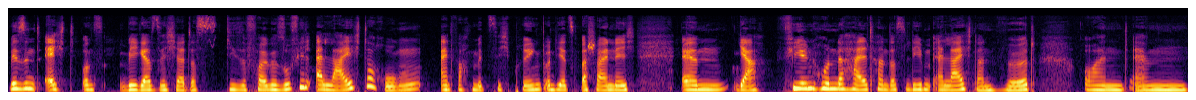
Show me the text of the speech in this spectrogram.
wir sind echt uns mega sicher, dass diese Folge so viel Erleichterung einfach mit sich bringt und jetzt wahrscheinlich, ähm, ja, vielen Hundehaltern das Leben erleichtern wird. Und ähm,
